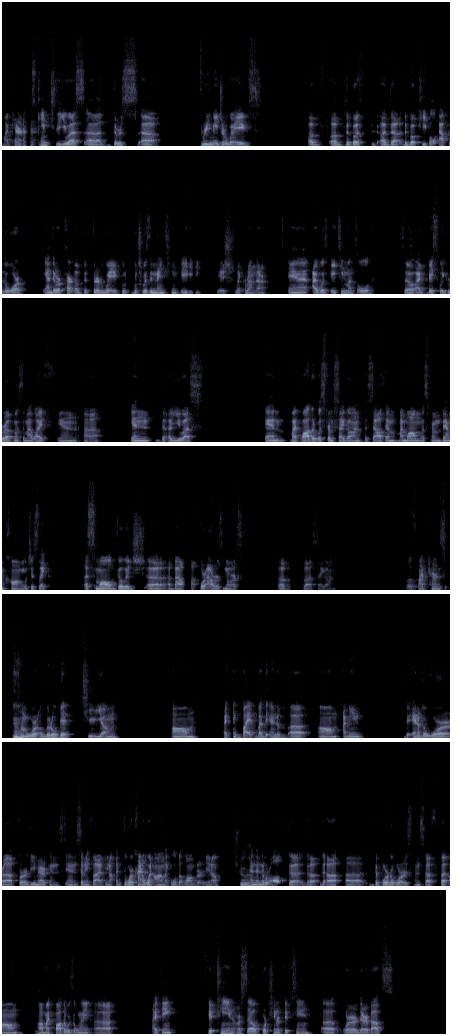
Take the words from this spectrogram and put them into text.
my parents came to the U.S. Uh, there was uh, three major waves of of the boat uh, the the boat people after the war, and they were part of the third wave, which was in 1980 ish, like around there. And I was 18 months old, so I basically grew up most of my life in uh, in the U.S. And my father was from Saigon, the south, and my mom was from Vam Kong, which is like a small village uh, about four hours north of uh, Saigon. Both my parents were a little bit too young. Um, I think by by the end of uh, um, I mean, the end of the war uh, for the Americans in '75. You know, the war kind of went on like a little bit longer. You know, sure. And then there were all the the the uh, uh the border wars and stuff. But um, uh, my father was only uh, I think 15 or so, 14 or 15, uh, or thereabouts.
